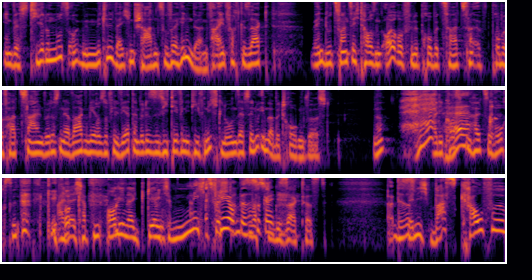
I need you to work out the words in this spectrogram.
investieren muss, um im Mittel welchen Schaden zu verhindern? Vereinfacht gesagt, wenn du 20.000 Euro für eine Probezahl, Probefahrt zahlen würdest und der Wagen wäre so viel wert, dann würde sie sich definitiv nicht lohnen, selbst wenn du immer betrogen wirst. Ne? Hä? Weil die Kosten halt so hoch sind. Alter, ich habe original, Georg, ich habe nichts Georg, verstanden, das ist was so geil. du gesagt hast. Das Wenn ich was kaufe,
